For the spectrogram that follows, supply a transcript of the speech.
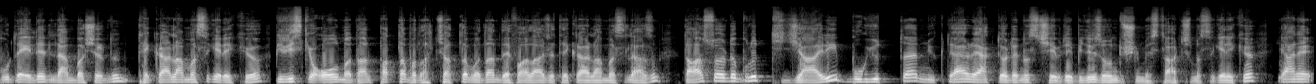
burada elde edilen başarının tekrarlanması gerekiyor. Bir riski olmadan, patlamadan, çatlamadan defalarca tekrarlanması lazım. Daha sonra da bunu ticari boyutta nükleer reaktörle nasıl çevirebiliriz onu düşünmesi, tartışılması gerekiyor. Yani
